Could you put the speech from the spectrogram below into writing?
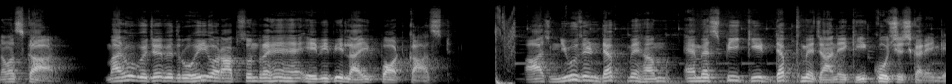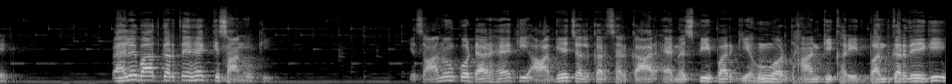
नमस्कार, मैं हूँ विजय विद्रोही और आप सुन रहे हैं एबीपी लाइव पॉडकास्ट आज न्यूज़ इन डेप्थ में हम एमएसपी की डेप्थ में जाने की कोशिश करेंगे। पहले बात करते हैं किसानों की। किसानों को डर है कि आगे चलकर सरकार एमएसपी पर गेहूँ और धान की खरीद बंद कर देगी,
